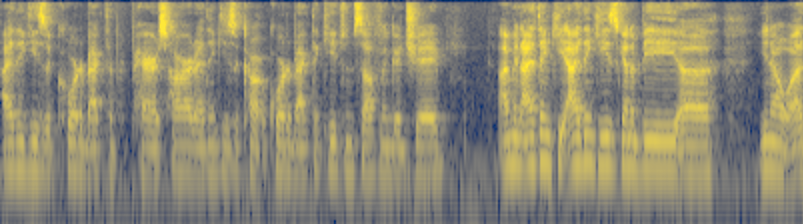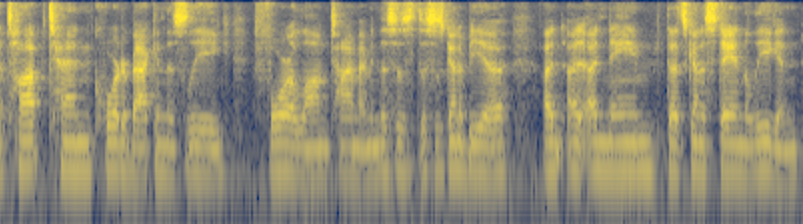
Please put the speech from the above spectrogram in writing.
I think he's a quarterback that prepares hard. I think he's a quarterback that keeps himself in good shape. I mean, I think he I think he's going to be. Uh, you know, a top 10 quarterback in this league for a long time. I mean, this is this is going to be a, a, a name that's going to stay in the league. And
